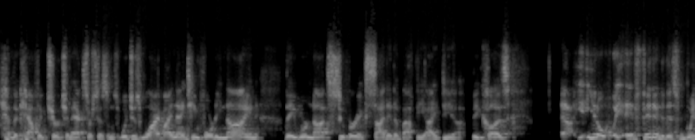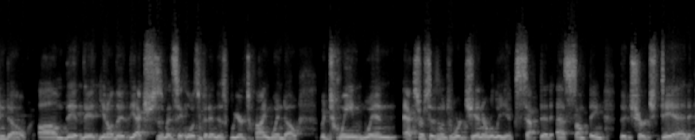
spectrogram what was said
the Catholic Church and exorcisms, which is why by 1949, they were not super excited about the idea because uh, you know, it fit into this window. Um, the the you know the the exorcism in St. Louis fit in this weird time window between when exorcisms were generally accepted as something the church did,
